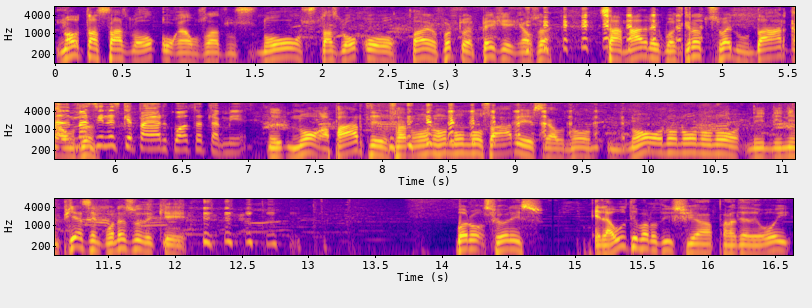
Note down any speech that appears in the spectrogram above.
No, estás loco, causa. No, estás loco. Para el aeropuerto del Peje, causa. Esa madre, cualquiera te va a inundar, causa. Además tienes que pagar cuota también. Eh, No, aparte, o sea, no, no, no, no sabes, no, no, no, no, no, no, ni, ni, ni empiecen con eso de que... Bueno, señores, en la última noticia para el día de hoy,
